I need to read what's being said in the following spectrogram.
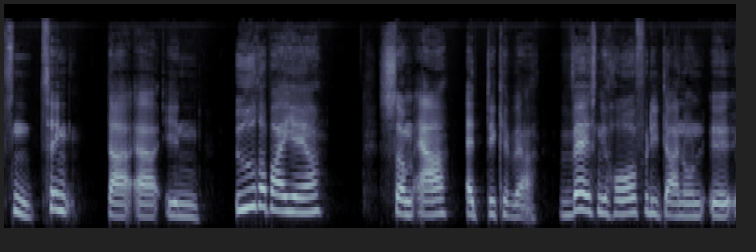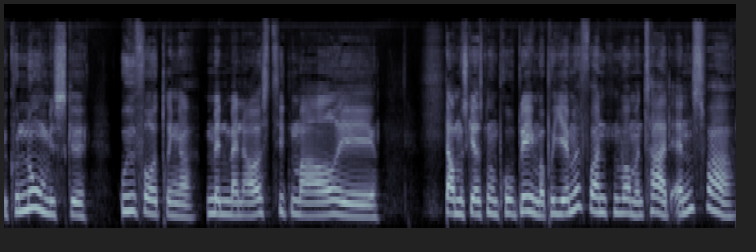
sådan, ting. Der er en ydre barriere, som er, at det kan være væsentligt hårdere, fordi der er nogle øh, økonomiske udfordringer, men man er også tit meget... Øh, der er måske også nogle problemer på hjemmefronten, hvor man tager et ansvar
